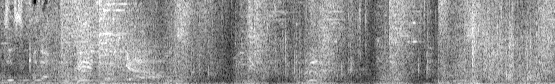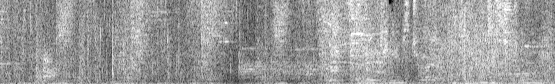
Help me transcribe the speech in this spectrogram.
Disconnected. Blue Team's turret has been destroyed.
